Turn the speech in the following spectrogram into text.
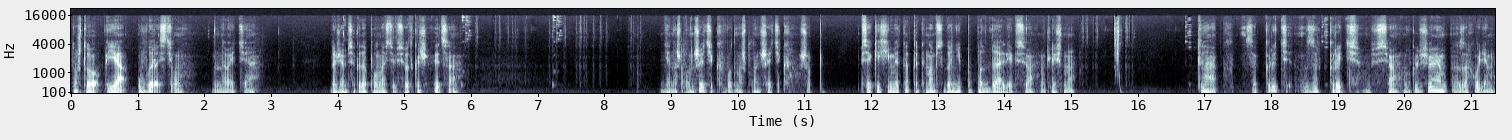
то, что я вырастил. Давайте дождемся, когда полностью все откачается. Где наш планшетик? Вот наш планшетик. Чтоб всякие химикаты к нам сюда не попадали. Все, отлично. Так, закрыть, закрыть. Все, выключаем, заходим.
